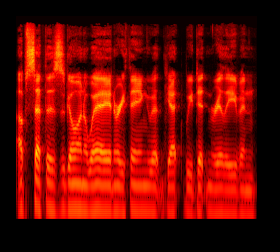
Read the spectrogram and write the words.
upset this is going away and everything, but yet we didn't really even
